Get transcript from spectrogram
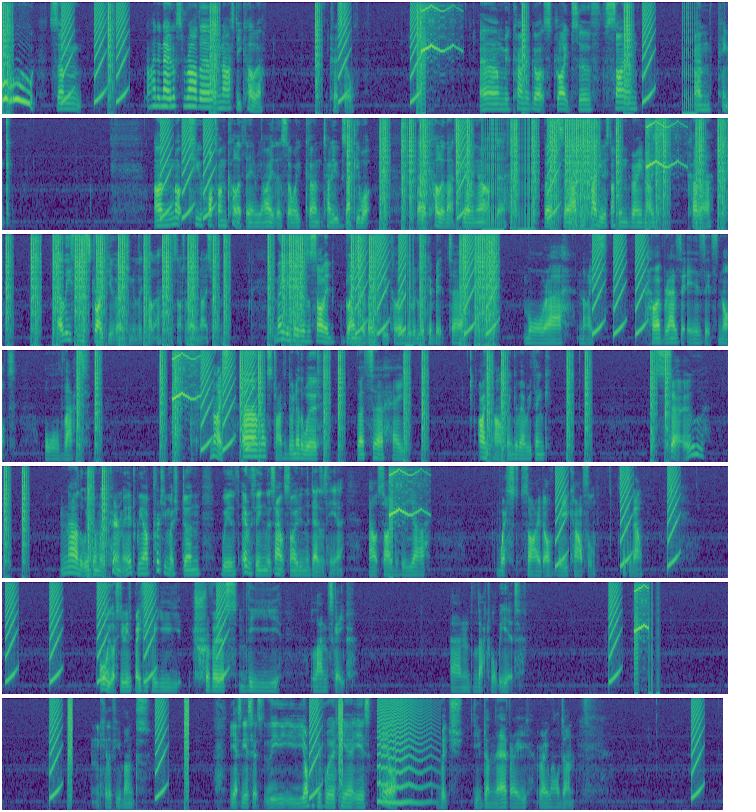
woohoo! Some I don't know, it looks rather a nasty colour. Crystal. Um, we've kind of got stripes of cyan and pink. I'm not too hot on colour theory either, so I can't tell you exactly what uh, colour that's going after. But uh, I can tell you it's not a very nice colour. At least in the stripier version of the colour, it's not a very nice one. Maybe if it was a solid blend of those two colours, it would look a bit uh, more uh, nice. However, as it is, it's not all that nice. Um, I was trying to think of another word, but uh, hey, I can't think of everything. So, now that we're done with the pyramid, we are pretty much done with everything that's outside in the desert here, outside of the uh, west side of the castle citadel. All we got to do is basically traverse the landscape, and that will be it. Kill a few monks. Yes, yes, yes. The, the operative word here is kill, which you've done there. Very, very well done.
